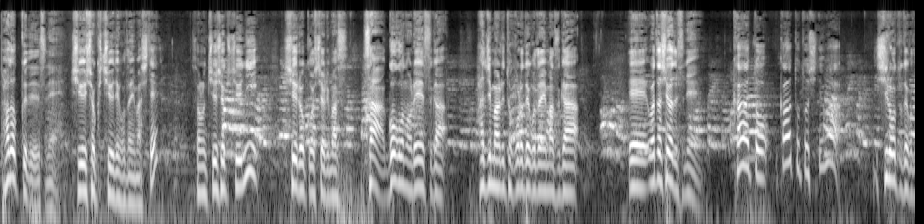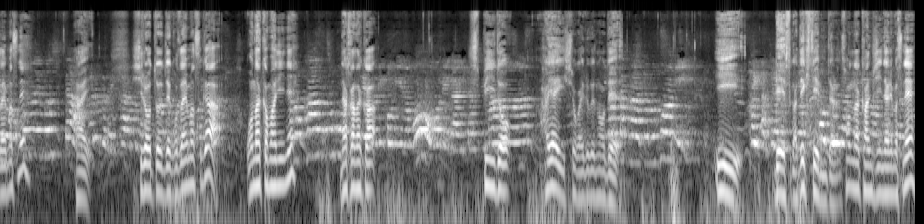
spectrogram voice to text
パドックでですね昼食中でございましてその昼食中に収録をしております。さあ午後のレースが始まるところでございますが、えー私はですねカートカートとしては素人でございますね。はい。素人でございますがお仲間にねなかなかスピード速い人がいるのでいいレースができているみたいなそんな感じになりますね。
